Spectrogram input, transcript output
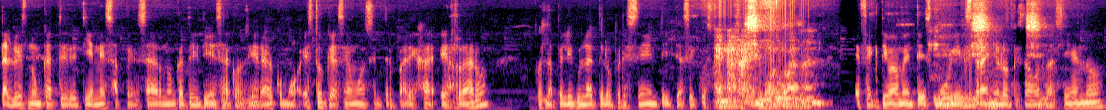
tal vez nunca te detienes a pensar, nunca te detienes a considerar como esto que hacemos entre pareja es raro, pues la película te lo presenta y te hace cuestionar. Efectivamente es muy extraño lo que estamos haciendo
